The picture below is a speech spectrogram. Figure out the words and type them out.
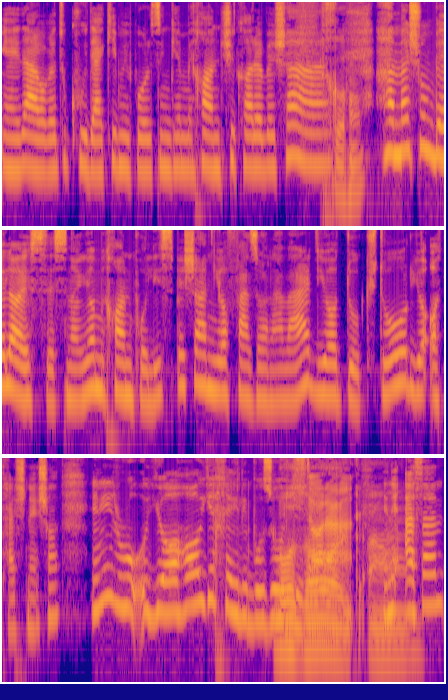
یعنی در واقع تو کودکی می‌پرسین که می‌خوان چی کاره بشن خب. همشون بلا استثنا یا می‌خوان پلیس بشن یا فضانورد یا دکتر یا آتش نشان. یعنی رؤیاهای خیلی بزرگی بزرگ، دارن. آه. یعنی اصلا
